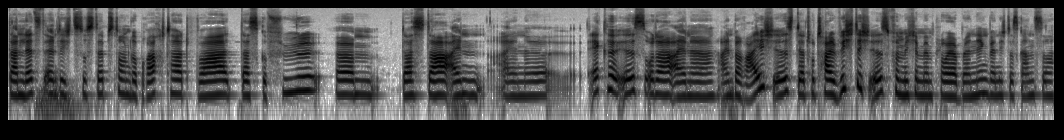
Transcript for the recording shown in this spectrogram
dann letztendlich zu Stepstone gebracht hat, war das Gefühl, ähm, dass da ein, eine Ecke ist oder eine, ein Bereich ist, der total wichtig ist für mich im Employer Branding, wenn ich das Ganze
